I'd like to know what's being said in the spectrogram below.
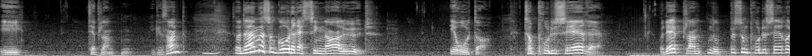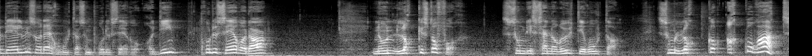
i, til planten. Ikke sant? Mm. Så dermed så går det et signal ut i rota til å produsere. Og det er planten oppe som produserer delvis, og det er rota som produserer. Og de produserer da noen lokkestoffer som de sender ut i rota, som lokker akkurat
